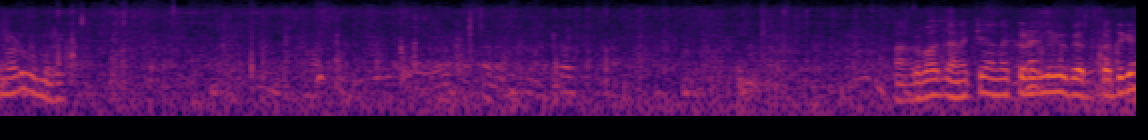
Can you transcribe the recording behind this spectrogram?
నడుగు మరి ఆడబాగా వెనక్కి వెనక్కి అడుగులు పెద్ద పెద్దగా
